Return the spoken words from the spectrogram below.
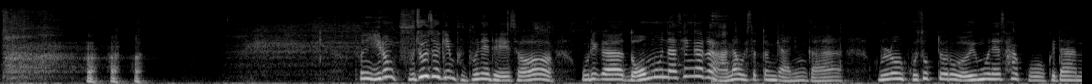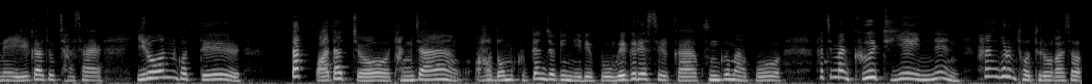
저는 이런 구조적인 부분에 대해서 우리가 너무나 생각을 안 하고 있었던 게 아닌가. 물론 고속도로 의문의 사고, 그 다음에 일가족 자살, 이런 것들 딱 와닿죠. 당장, 아, 너무 극단적인 일이고, 왜 그랬을까 궁금하고. 하지만 그 뒤에 있는 한 걸음 더 들어가서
